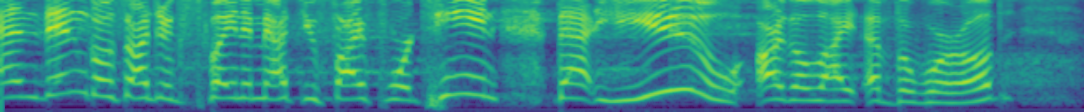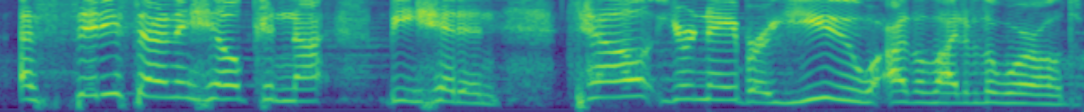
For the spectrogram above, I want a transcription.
And then goes on to explain in Matthew 5 14 that you are the light of the world. A city set on a hill cannot be hidden. Tell your neighbor, you are the light of the world.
